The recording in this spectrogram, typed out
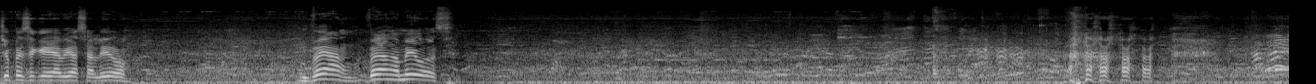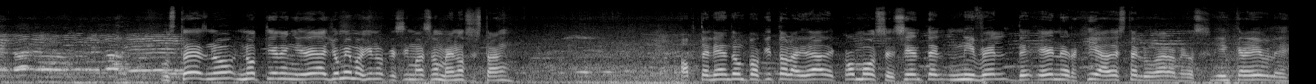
Yo pensé que ya había salido. Vean, vean amigos. Ustedes no, no tienen idea, yo me imagino que sí más o menos están obteniendo un poquito la idea de cómo se siente el nivel de energía de este lugar, amigos. Increíble.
